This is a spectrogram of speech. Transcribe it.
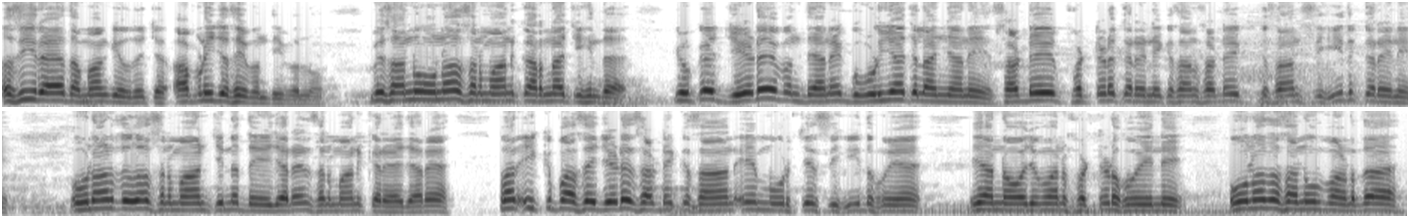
ਅਸੀਂ ਰਾਏ ਦਵਾਂਗੇ ਉਹਦੇ 'ਚ, ਆਪਣੀ ਜਥੇਬੰਦੀ ਵੱਲੋਂ। ਵੀ ਸਾਨੂੰ ਉਹਨਾਂ ਦਾ ਸਨਮਾਨ ਕਰਨਾ ਚਾਹੀਦਾ ਕਿਉਂਕਿ ਜਿਹੜੇ ਬੰਦਿਆਂ ਨੇ ਗੋਲੀਆਂ ਚਲਾਈਆਂ ਨੇ, ਸਾਡੇ ਫੱਟੜ ਕਰੇ ਨੇ ਕਿਸਾਨ, ਸਾਡੇ ਕਿਸਾਨ ਸ਼ਹੀਦ ਕਰੇ ਨੇ, ਉਹਨਾਂ ਨੂੰ ਤਾਂ ਉਹਦਾ ਸਨਮਾਨ ਚਿੰਨ੍ਹ ਦੇ ਜਾ ਰਹੇ ਨੇ ਸਨਮਾਨ ਕਰਿਆ ਜਾ ਰਿਹਾ। ਪਰ ਇੱਕ ਪਾਸੇ ਜਿਹੜੇ ਸਾਡੇ ਕਿਸਾਨ, ਇਹ ਮੋਰਚੇ ਸ਼ਹੀਦ ਹੋਏ ਆ, ਜਾਂ ਨੌਜਵਾਨ ਫੱਟੜ ਹੋਏ ਨੇ, ਉਹਨਾਂ ਦਾ ਸਾਨੂੰ ਬਣਦਾ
